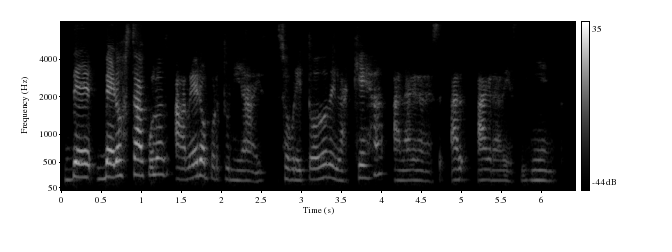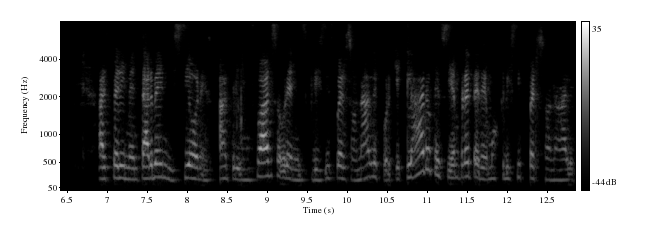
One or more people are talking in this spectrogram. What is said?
De ver obstáculos a ver oportunidades. Sobre todo de la queja al, al agradecimiento a experimentar bendiciones, a triunfar sobre mis crisis personales, porque claro que siempre tenemos crisis personales,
